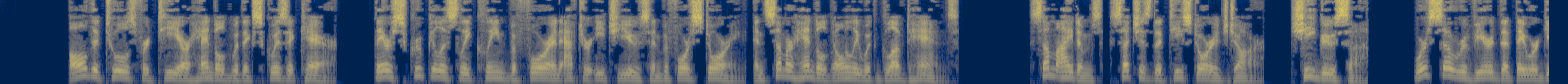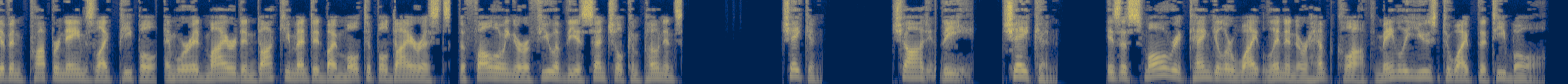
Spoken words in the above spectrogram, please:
All the tools for tea are handled with exquisite care. They are scrupulously cleaned before and after each use and before storing, and some are handled only with gloved hands. Some items, such as the tea storage jar, chigusa, were so revered that they were given proper names like people, and were admired and documented by multiple diarists. The following are a few of the essential components Chakin. The chakin is a small rectangular white linen or hemp cloth mainly used to wipe the tea bowl.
